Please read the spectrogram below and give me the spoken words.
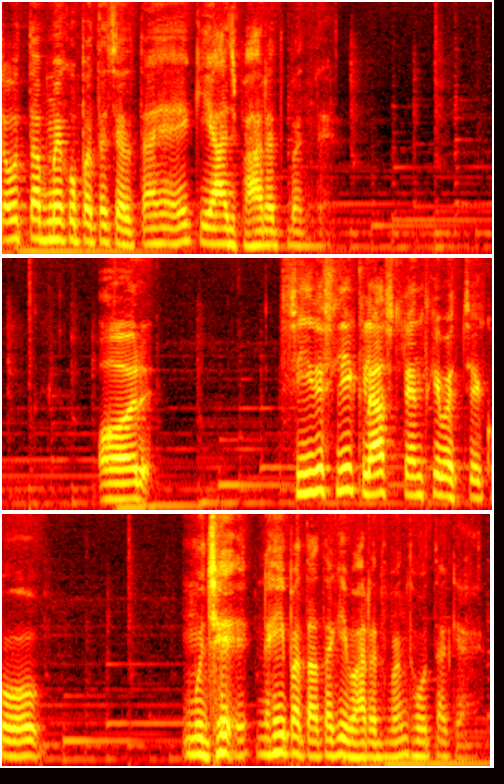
तो तब मेरे को पता चलता है कि आज भारत बंद है। और सीरियसली क्लास टेंथ के बच्चे को मुझे नहीं पता था कि भारत बंद होता क्या है।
